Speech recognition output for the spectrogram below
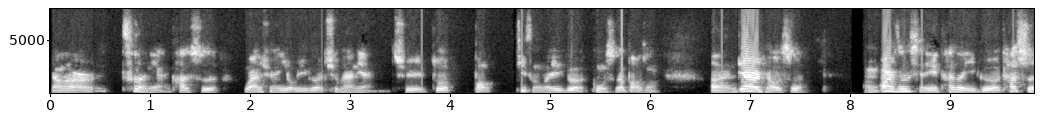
然而侧链它是完全有一个区块链去做保底层的一个共识的保证。嗯，第二条是，嗯，二层协议它的一个它是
